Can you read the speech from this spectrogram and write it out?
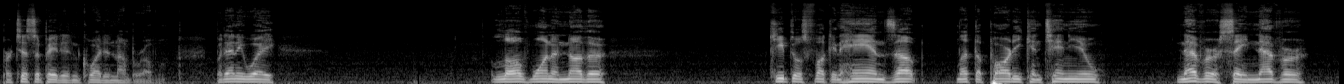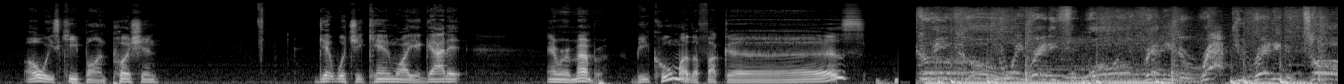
participated in quite a number of them. But anyway, love one another. Keep those fucking hands up. Let the party continue. Never say never. Always keep on pushing. Get what you can while you got it. And remember, be cool, motherfuckers. Be cool. You ain't ready for war. You ready to rap. You ready to talk.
